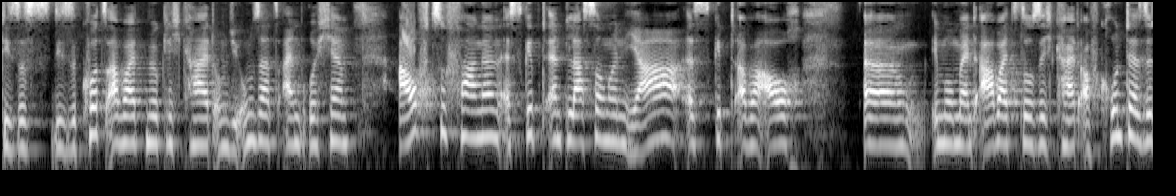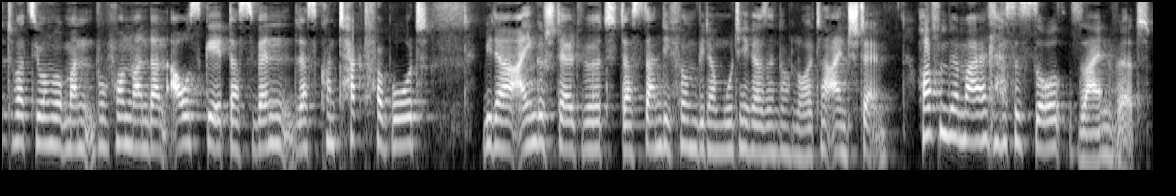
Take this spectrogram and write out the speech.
dieses, diese Kurzarbeitmöglichkeit, um die Umsatzeinbrüche aufzufangen. Es gibt Entlassungen, ja. Es gibt aber auch ähm, im Moment Arbeitslosigkeit aufgrund der Situation, wo man, wovon man dann ausgeht, dass wenn das Kontaktverbot wieder eingestellt wird, dass dann die Firmen wieder mutiger sind und Leute einstellen. Hoffen wir mal, dass es so sein wird.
